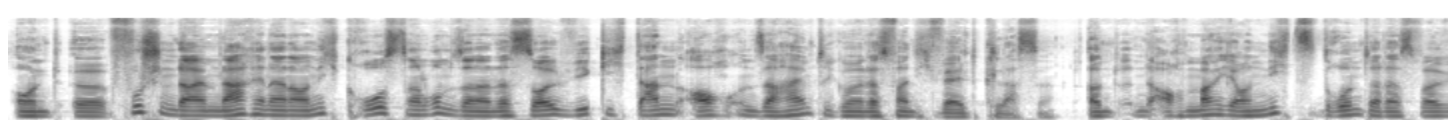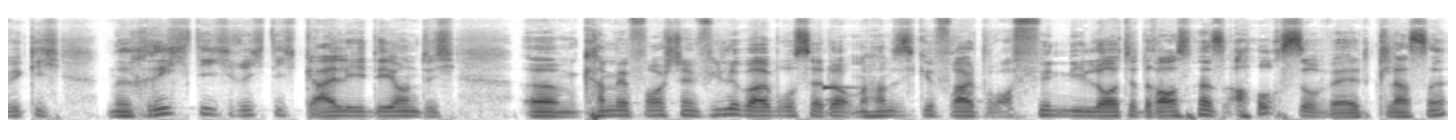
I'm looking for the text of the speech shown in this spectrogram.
und äh, fuschen da im Nachhinein auch nicht groß dran rum, sondern das soll wirklich dann auch unser Heimtrikot und das fand ich Weltklasse. Und, und auch mache ich auch nichts drunter, das war wirklich eine richtig, richtig geile Idee und ich ähm, kann mir vorstellen, viele bei Borussia Dortmund haben sich gefragt, boah, finden die Leute draußen das auch so Weltklasse?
